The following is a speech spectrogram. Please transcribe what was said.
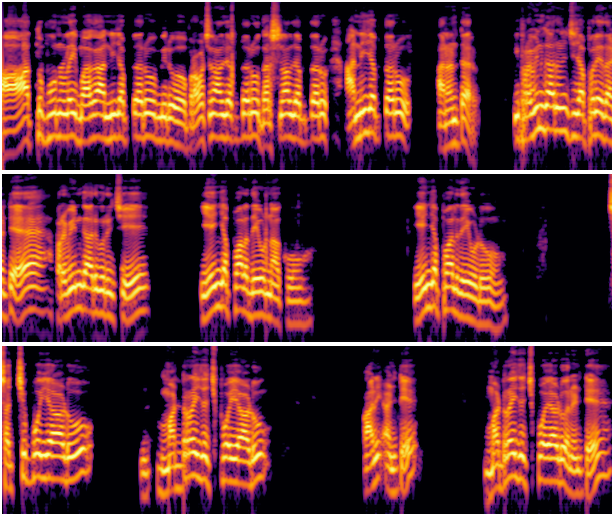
ఆత్మపూర్ణులై బాగా అన్ని చెప్తారు. మీరు ప్రవచనాలు చెప్తారు దర్శనాలు చెప్తారు అన్ని చెప్తారు అని అంటారు. ఈ ప్రవీణ్ గారి గురించి చెప్పలేదంటే ప్రవీణ్ గారి గురించి ఏం చెప్పాలి దేవుడు నాకు? ఏం చెప్పాలి దేవుడు? చచ్చిపోయాడు మడ్రై చచ్చిపోయాడు అని అంటే మడ్రై చచ్చిపోయాడు అని అంటే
